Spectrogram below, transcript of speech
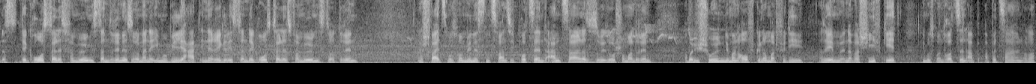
dass der Großteil des Vermögens dann drin ist. Und wenn man eine Immobilie hat, in der Regel ist dann der Großteil des Vermögens dort drin. In der Schweiz muss man mindestens 20 Prozent anzahlen, das ist sowieso schon mal drin. Aber die Schulden, die man aufgenommen hat für die, also eben wenn da was schief geht, die muss man trotzdem ab, abbezahlen, oder?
